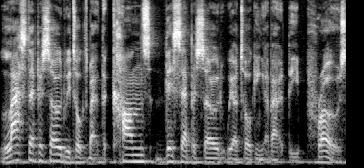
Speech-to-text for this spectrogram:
Last episode, we talked about the cons. This episode, we are talking about the pros.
